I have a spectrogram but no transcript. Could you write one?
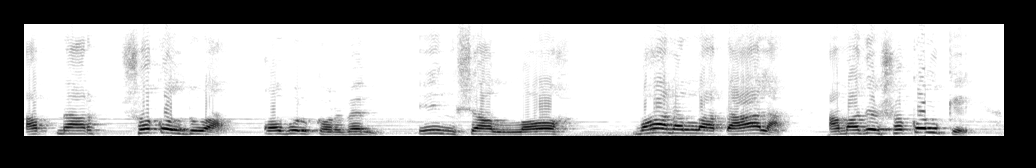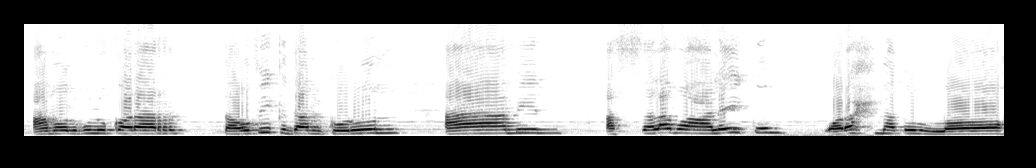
আপনার সকল দোয়া কবুল করবেন, ইনশাআল্লাহ। মহান আল্লাহ তালা আমাদের সকলকে আমলগুলো করার তৌফিক দান করুন। আমিন। আসসালামু আলাইকুম ওয়া রাহমাতুল্লাহ।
